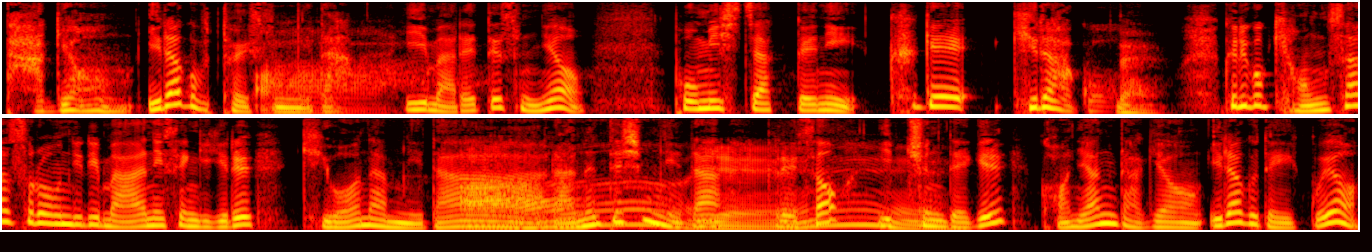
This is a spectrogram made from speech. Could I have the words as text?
다경이라고 붙어 있습니다. 아. 이 말의 뜻은요. 봄이 시작되니 크게 길하고 네. 그리고 경사스러운 일이 많이 생기기를 기원합니다. 아, 라는 뜻입니다. 예. 그래서 입춘대길 건양다경이라고 돼 있고요.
